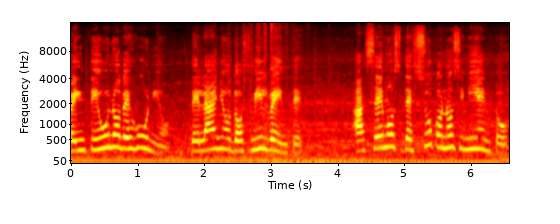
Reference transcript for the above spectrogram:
21 de junio del año 2020, hacemos de su conocimiento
